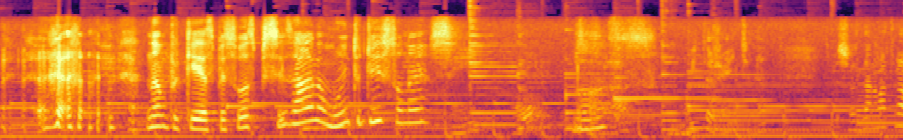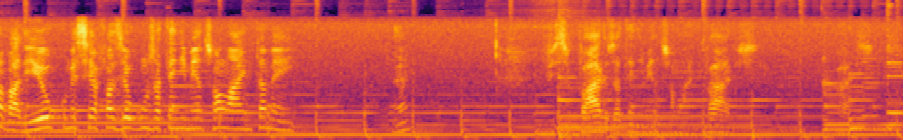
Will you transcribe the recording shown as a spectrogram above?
Não, porque as pessoas precisaram muito disso, né? Sim. Nossa. Muita gente, né? As pessoas deram uma travada. E eu comecei a fazer alguns atendimentos online também. Né? Fiz vários atendimentos vários. Vários.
